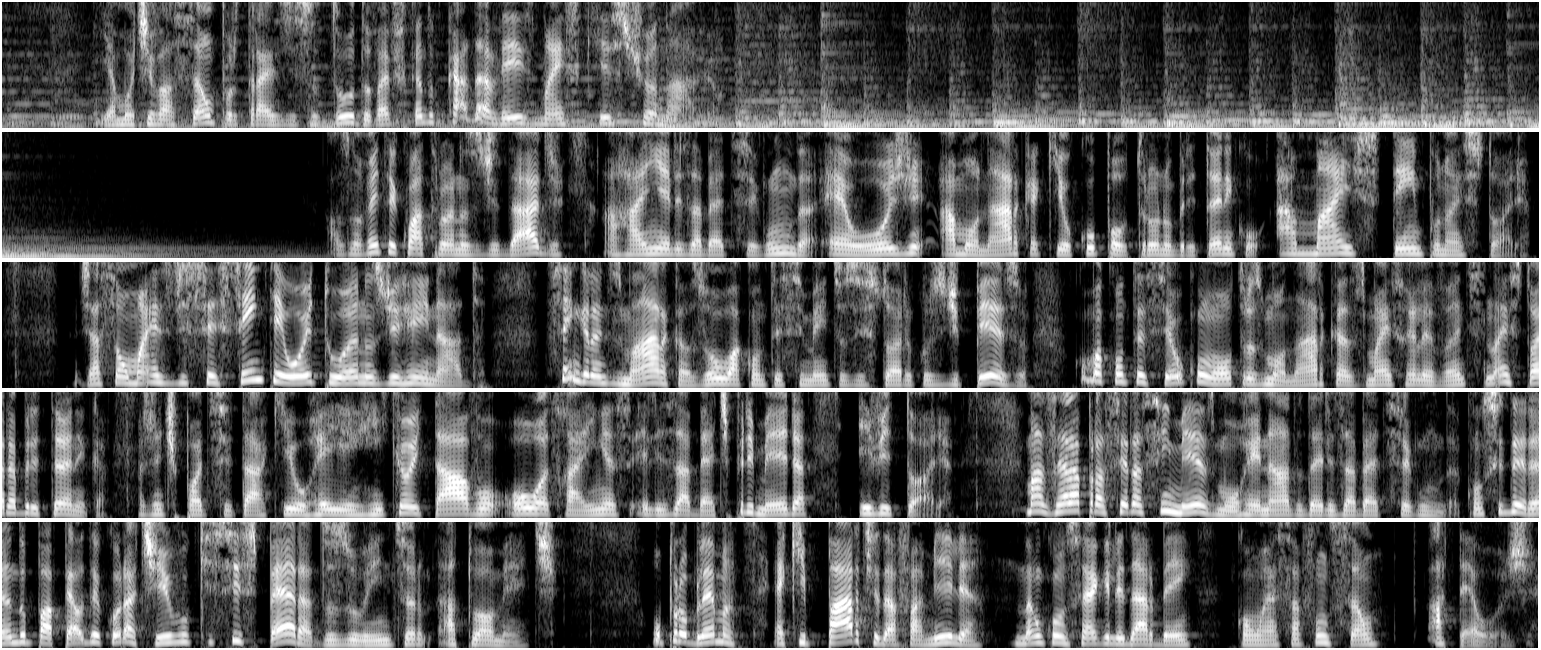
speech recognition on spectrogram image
E a motivação por trás disso tudo vai ficando cada vez mais questionável. Aos 94 anos de idade, a Rainha Elizabeth II é hoje a monarca que ocupa o trono britânico há mais tempo na história. Já são mais de 68 anos de reinado, sem grandes marcas ou acontecimentos históricos de peso, como aconteceu com outros monarcas mais relevantes na história britânica. A gente pode citar aqui o rei Henrique VIII ou as rainhas Elizabeth I e Vitória. Mas era para ser assim mesmo o reinado da Elizabeth II, considerando o papel decorativo que se espera dos Windsor atualmente. O problema é que parte da família não consegue lidar bem com essa função até hoje.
